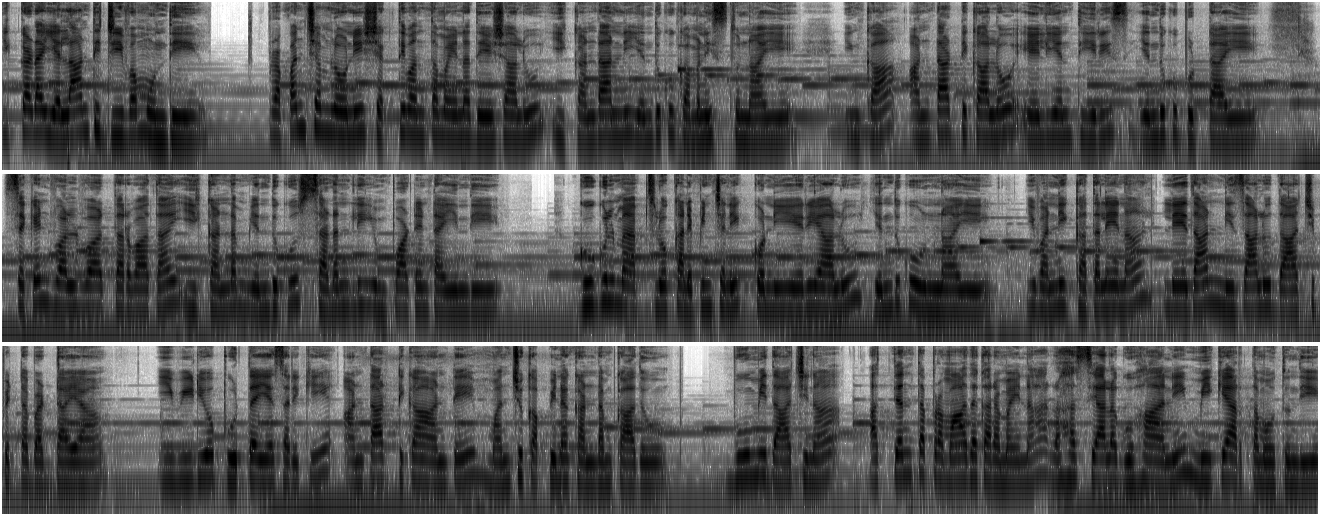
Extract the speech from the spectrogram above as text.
ఇక్కడ ఎలాంటి జీవం ఉంది? ప్రపంచంలోని శక్తివంతమైన దేశాలు ఈ ఖండాన్ని ఎందుకు గమనిస్తున్నాయి? ఇంకా అంటార్క్టికాలో ఏలియన్ థీరీస్ ఎందుకు పుట్టాయి? సెకండ్ వరల్డ్ వార్ తర్వాత ఈ ఖండం ఎందుకు సడన్లీ ఇంపార్టెంట్ అయింది? గూగుల్ మ్యాప్స్లో కనిపించని కొన్ని ఏరియాలు ఎందుకు ఉన్నాయి? ఇవన్నీ కథలేనా లేదా నిజాలు దాచిపెట్టబడ్డాయా? ఈ వీడియో పూర్తయ్యేసరికి అంటార్క్టికా అంటే మంచు కప్పిన ఖండం కాదు. భూమి దాచిన అత్యంత ప్రమాదకరమైన రహస్యాల గుహ అని మీకే అర్థమవుతుంది.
